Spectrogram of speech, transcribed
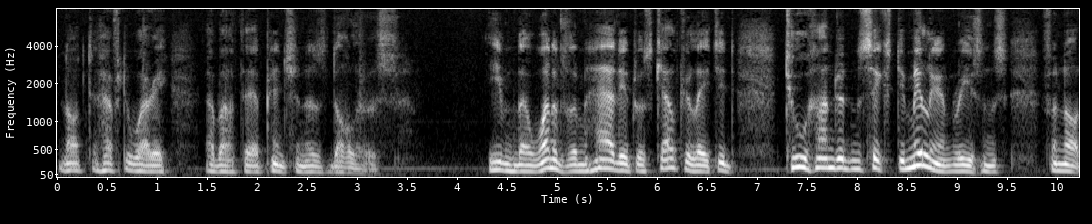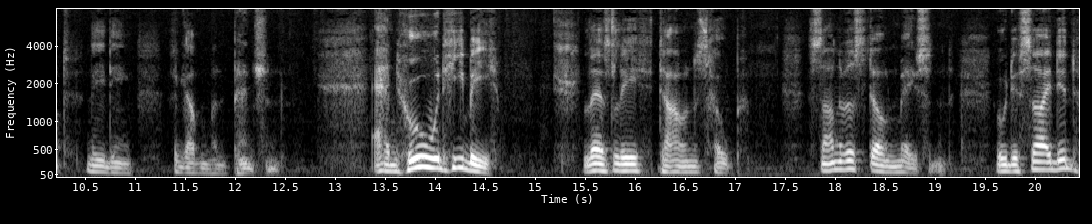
not to have to worry about their pensioners' dollars. Even though one of them had, it was calculated, 260 million reasons for not needing a government pension. And who would he be? Leslie Townes Hope, son of a stonemason, who decided,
